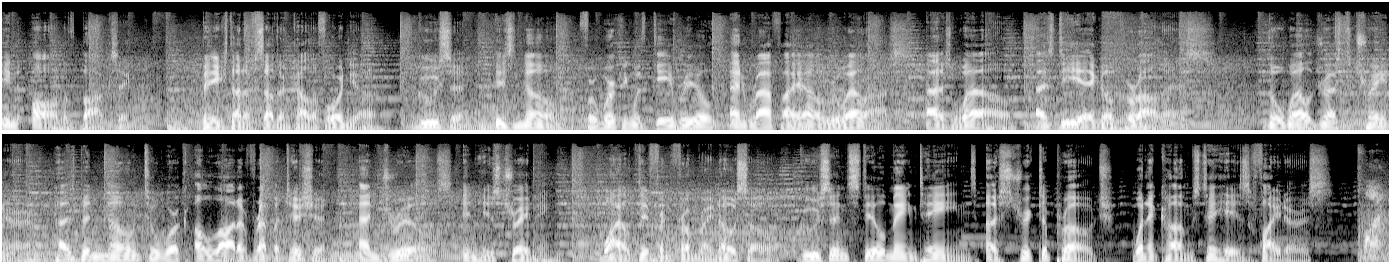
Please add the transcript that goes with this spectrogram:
in all of boxing. Based out of Southern California, Goossen is known for working with Gabriel and Rafael Ruelas, as well as Diego Corrales. The well-dressed trainer has been known to work a lot of repetition and drills in his training. While different from Reynoso, Goossen still maintains a strict approach when it comes to his fighters. Fine,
